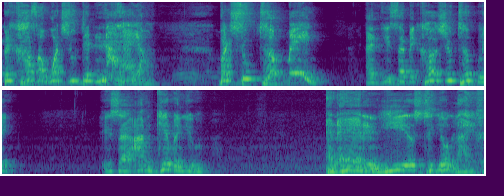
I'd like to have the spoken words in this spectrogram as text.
because of what you did not have. But you took me. And he said, because you took me, he said, I'm giving you and adding years to your life.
